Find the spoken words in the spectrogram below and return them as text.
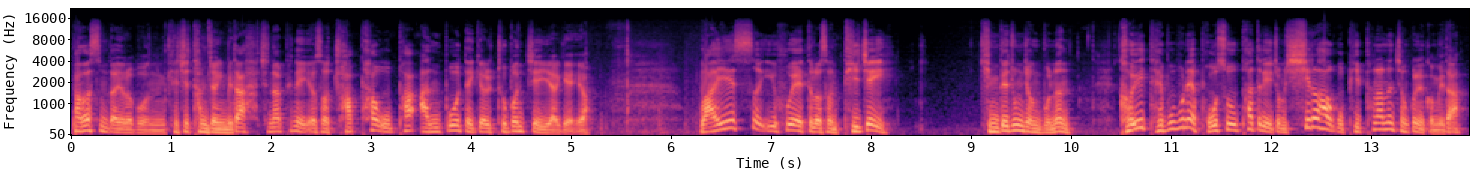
반갑습니다 여러분. 게시탐정입니다. 지난 편에 이어서 좌파 우파 안보 대결 두 번째 이야기예요. YS 이후에 들어선 DJ 김대중 정부는 거의 대부분의 보수 우파들이 좀 싫어하고 비판하는 정권일 겁니다.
